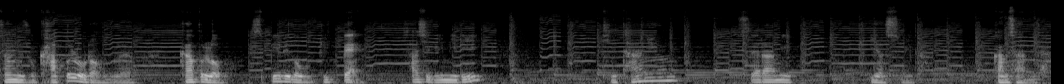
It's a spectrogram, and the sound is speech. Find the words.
저는 요즘 가블로라고 불러요. 가블로 스피릿 오브 빅뱅 42mm 티타늄 세라믹이었습니다. 감사합니다.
